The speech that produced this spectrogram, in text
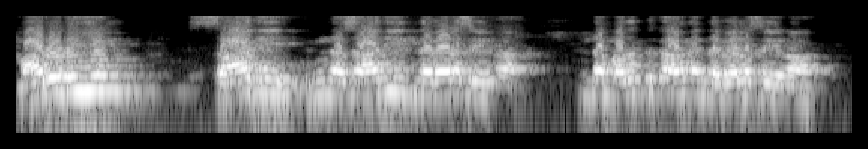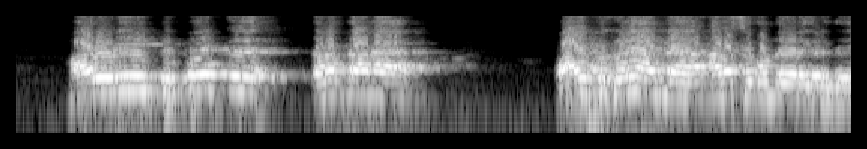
மறுபடியும் சாதி இந்த சாதி இந்த வேலை செய்யணும். இந்த மதத்துக்காக இந்த வேலை செய்யணும். மறுபடியும் பிற்போக்கு தரத்தான வாய்ப்புகளை அந்த அரசு கொண்டு வருகிறது.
